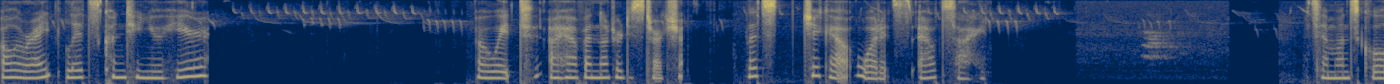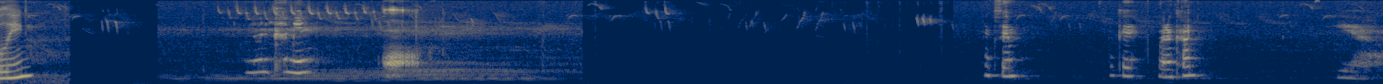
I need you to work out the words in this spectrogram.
Alright, let's continue here. Oh wait, I have another distraction. Let's check out what is outside. Someone's calling. I'm coming. Oh. Maxim. Okay, wanna come? Yeah.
